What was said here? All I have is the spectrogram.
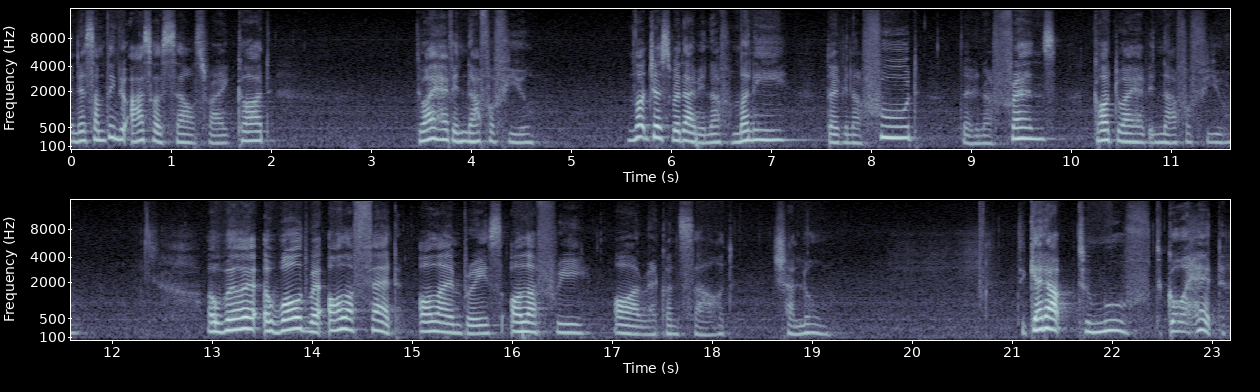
And that's something to ask ourselves, right? God, do I have enough of you? Not just whether I have enough money, do I have enough food, do I have enough friends? God, do I have enough of you? A, wor- a world where all are fed, all are embraced, all are free, all are reconciled. Shalom. To get up, to move, to go ahead.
